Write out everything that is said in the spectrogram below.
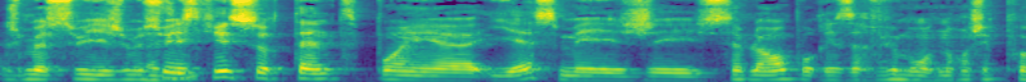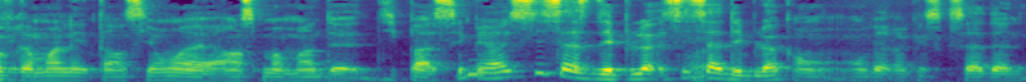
Je me suis, je me suis inscrit sur tent.is, mais j'ai simplement pour réserver mon nom, j'ai pas vraiment l'intention euh, en ce moment d'y passer. Mais euh, si ça se débloque, si ça débloque, on, verra qu'est-ce que ça donne.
